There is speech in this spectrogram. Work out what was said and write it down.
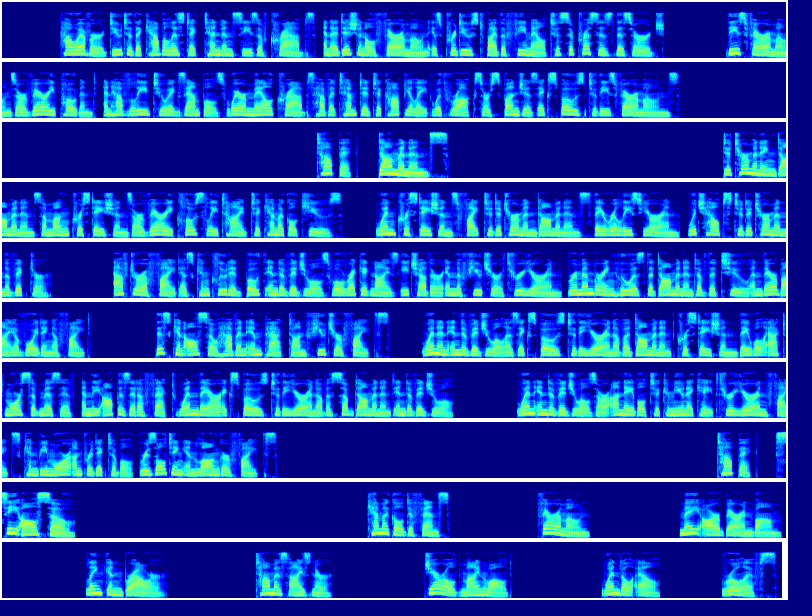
However due to the cabalistic tendencies of crabs, an additional pheromone is produced by the female to suppresses this urge. These pheromones are very potent, and have lead to examples where male crabs have attempted to copulate with rocks or sponges exposed to these pheromones. Dominance Determining dominance among crustaceans are very closely tied to chemical cues. When crustaceans fight to determine dominance they release urine, which helps to determine the victor. After a fight is concluded both individuals will recognize each other in the future through urine, remembering who is the dominant of the two and thereby avoiding a fight. This can also have an impact on future fights. When an individual is exposed to the urine of a dominant crustacean they will act more submissive, and the opposite effect when they are exposed to the urine of a subdominant individual. When individuals are unable to communicate through urine fights can be more unpredictable, resulting in longer fights. See also Chemical defense Pheromone. May R. Berenbaum. Lincoln Brower. Thomas Eisner. Jerrold Meinwald. Wendell L. Roelofs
